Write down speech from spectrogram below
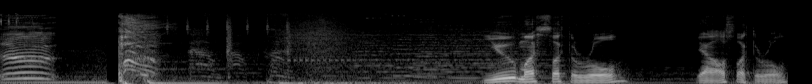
you must select the role. Yeah, I'll select the role.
